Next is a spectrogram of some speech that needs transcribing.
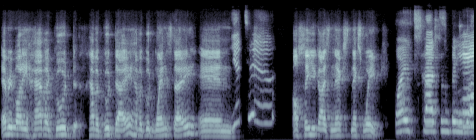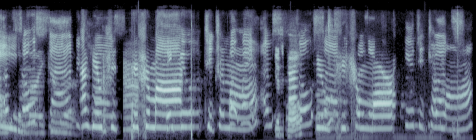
everybody have a good have a good day, have a good Wednesday, and You too. I'll see you guys next next week. Why it has something Yeah, wrong I'm with so my sad camera? Thank you, Teacher Mom. Thank you, teacher Mark. I'm Yes, so Paul? You sad teacher because of Mark. you, teacher Mark.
